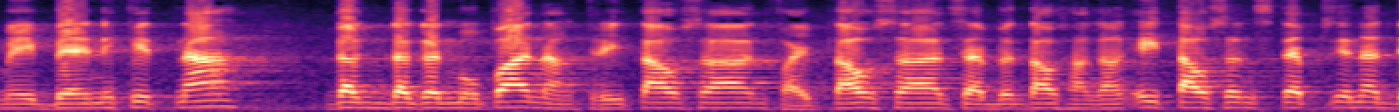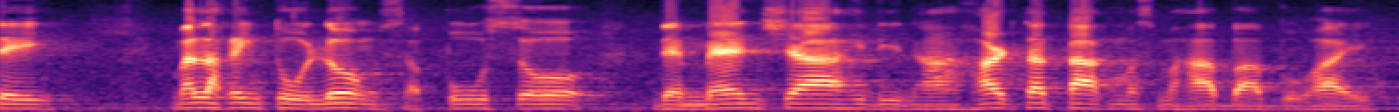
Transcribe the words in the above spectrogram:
may benefit na. Dagdagan mo pa ng 3,000, 5,000, 7,000, hanggang 8,000 steps in a day. Malaking tulong sa puso, dementia, hindi na heart attack, mas mahaba buhay.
